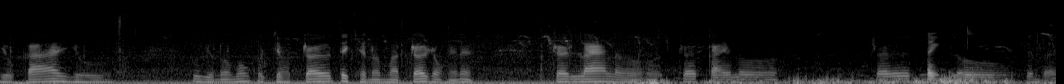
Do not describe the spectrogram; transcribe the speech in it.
nhiều cá nhiều cứ nhiều nó muốn có trò chơi tích cho nó mà chơi rồi thế này chơi la là chơi cây lo chơi tỉnh lo trên đấy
